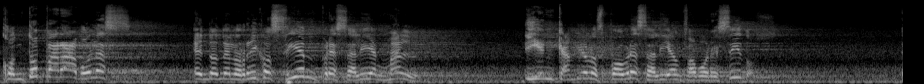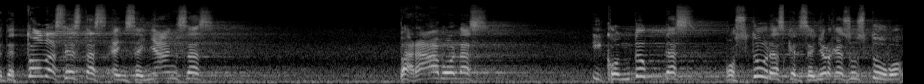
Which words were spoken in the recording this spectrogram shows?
Contó parábolas en donde los ricos siempre salían mal y en cambio los pobres salían favorecidos. De todas estas enseñanzas, parábolas y conductas, posturas que el Señor Jesús tuvo,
